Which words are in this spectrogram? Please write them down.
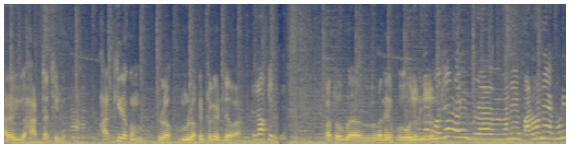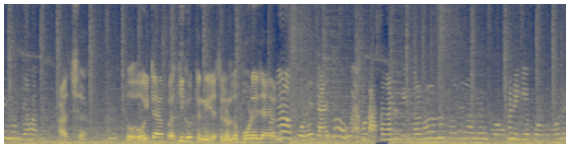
আর ওই হারটা ছিল? হার কীরকম? লকেট টকেট দেওয়া? লকেট কত মানে ওজন ওজন মানে বারো আনা এক ভরির মধ্যে হবে আচ্ছা। তো ওইটা কি করতে নিয়ে যাচ্ছিল? ওটা তো পড়ে যায় অনেক। পড়ে যায় তো। এখন রাস্তাঘাটে দিনকাল ভালো না প্রয়োজন আমি ওখানে গিয়ে পড়ব বলে।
